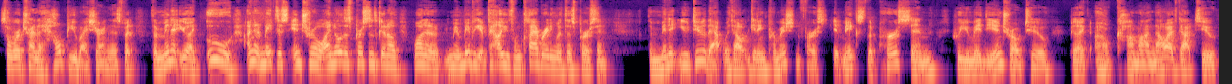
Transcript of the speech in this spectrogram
So we're trying to help you by sharing this. But the minute you're like, ooh, I'm gonna make this intro, I know this person's gonna want to maybe get value from collaborating with this person. The minute you do that without getting permission first, it makes the person who you made the intro to be like, oh, come on. Now I've got to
